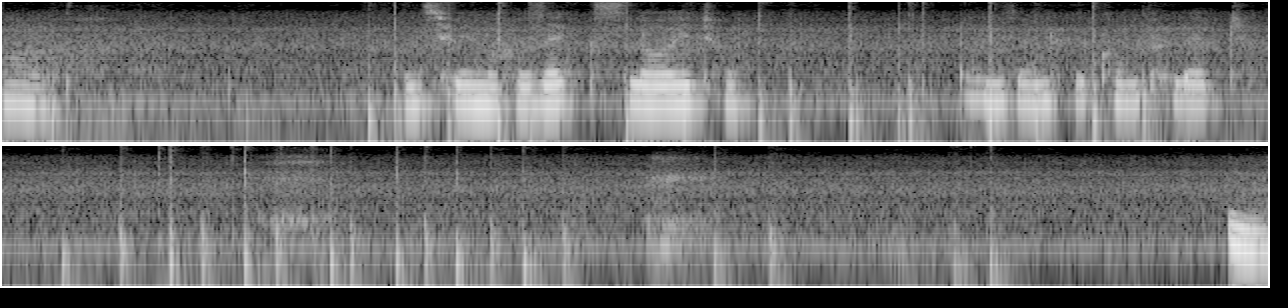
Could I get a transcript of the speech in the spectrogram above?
Oh. Uns fehlen noch sechs Leute. Dann sind wir komplett. Uh,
